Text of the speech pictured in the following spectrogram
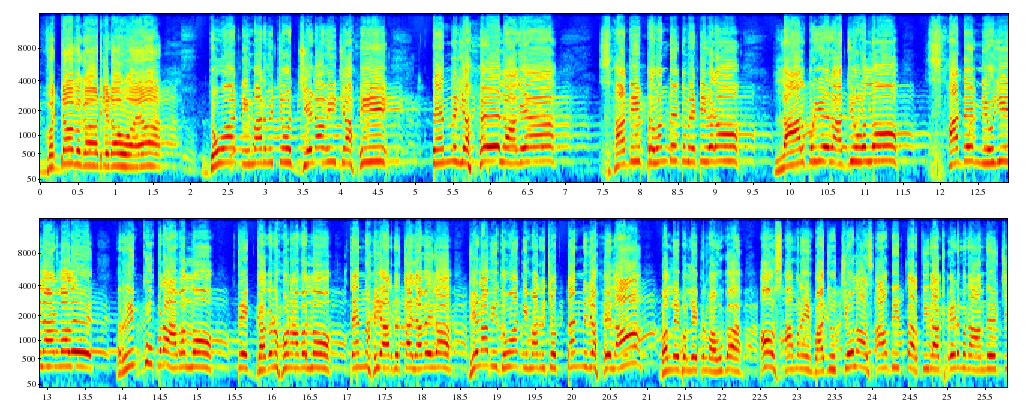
ਵੱਡਾ ਵਿਗਾੜ ਜਿਹੜਾ ਉਹ ਆਇਆ। ਦੋਵਾਂ ਟੀਮਾਂ ਵਿੱਚੋਂ ਜਿਹੜਾ ਵੀ ਜਾਹੀ, ਤਿੰਨ ਜਹੇ ਲਾ ਗਿਆ। ਸਾਡੀ ਪ੍ਰਬੰਧਕ ਕਮੇਟੀ ਵੱਲੋਂ ਲਾਲਪੁਰੀਏ ਰਾਜੂ ਵੱਲੋਂ, ਸਾਡੇ ਨਿਊਜ਼ੀਲੈਂਡ ਵਾਲੇ ਰਿੰਕੂ ਭਰਾ ਵੱਲੋਂ ਤੇ ਗਗਨ ਹੋਣਾ ਵੱਲੋਂ 3000 ਦਿੱਤਾ ਜਾਵੇਗਾ। ਜਿਹੜਾ ਵੀ ਦੋਵਾਂ ਟੀਮਾਂ ਵਿੱਚੋਂ ਤਿੰਨ ਜਫੇ ਲਾ ਬੱਲੇ ਬੱਲੇ ਕਰਵਾਊਗਾ। ਆਓ ਸਾਹਮਣੇ ਬਾਜੂ ਚੋਲਾ ਸਾਹਿਬ ਦੀ ਧਰਤੀ ਦਾ ਖੇਡ ਮੈਦਾਨ ਦੇ ਵਿੱਚ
